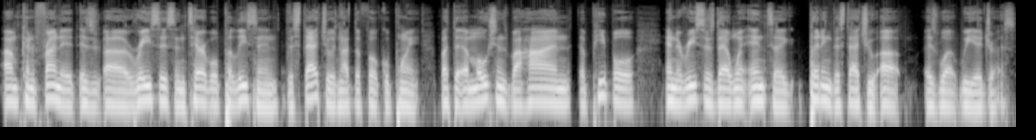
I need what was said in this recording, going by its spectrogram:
um, confronted is uh, racist and terrible policing. The statue is not the focal point, but the emotions behind the people and the research that went into putting the statue up is what we address.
